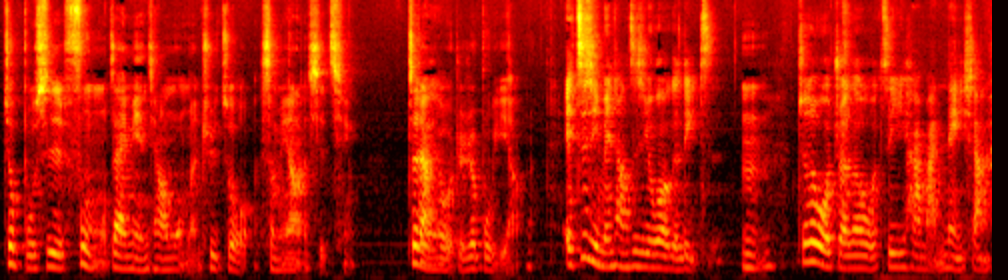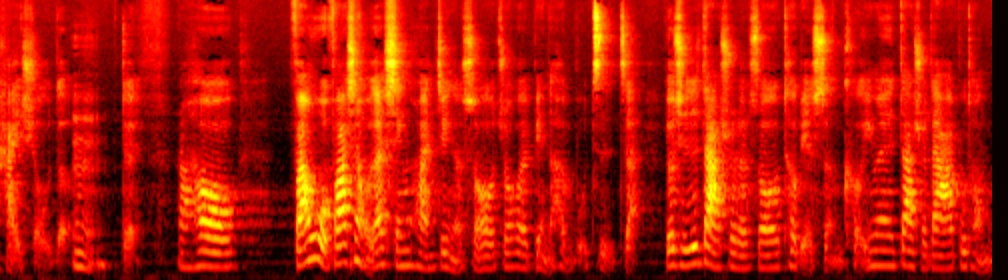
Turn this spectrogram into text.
就不是父母在勉强我们去做什么样的事情。这两个我觉得就不一样了。哎、自己勉强自己，我有个例子，嗯，就是我觉得我自己还蛮内向害羞的，嗯，对，然后反正我发现我在新环境的时候就会变得很不自在，尤其是大学的时候特别深刻，因为大学大家不同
